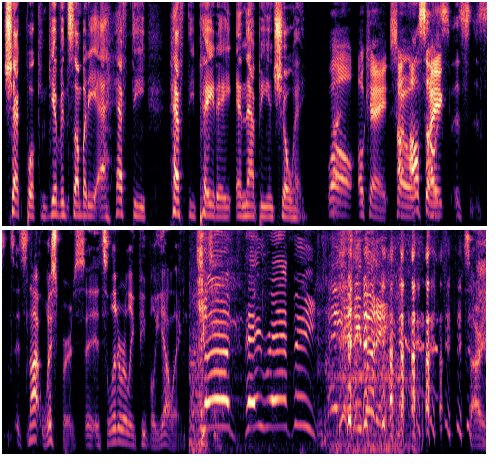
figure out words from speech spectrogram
checkbook and giving somebody a hefty, hefty payday, and that being Shohei. Well, okay, so also I, it's, it's, it's not whispers; it's literally people yelling. John, hey Raffy, hey anybody. Sorry,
